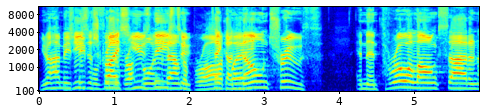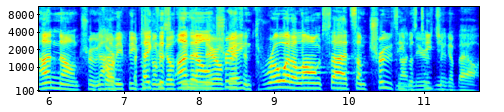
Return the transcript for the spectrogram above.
You know how many Jesus people Christ the used these to the take a known truth and then throw alongside an unknown truth, you know or, or, take this unknown truth gate? and throw it alongside some truth Not he was teaching about.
